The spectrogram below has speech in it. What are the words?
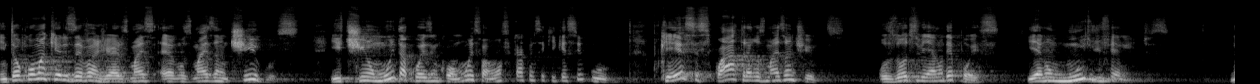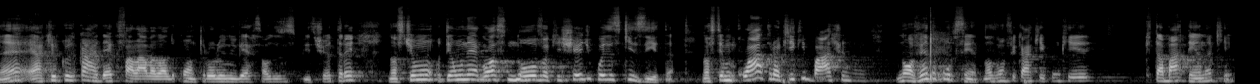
Então, como aqueles evangelhos mais, eram os mais antigos e tinham muita coisa em comum, eles falaram, vamos ficar com esse aqui que é seguro. Porque esses quatro eram os mais antigos. Os outros vieram depois. E eram muito diferentes. Né? É aquilo que o Kardec falava lá do controle universal dos espíritos. Nós tínhamos, temos um negócio novo aqui, cheio de coisa esquisita. Nós temos quatro aqui que batem 90%. Nós vamos ficar aqui com o que está batendo aqui.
